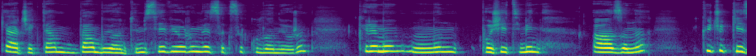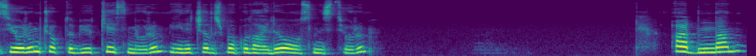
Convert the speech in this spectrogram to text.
gerçekten ben bu yöntemi seviyorum ve sık sık kullanıyorum. Kremamın poşetimin ağzını küçük kesiyorum. Çok da büyük kesmiyorum. Yine çalışma kolaylığı olsun istiyorum. Ardından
